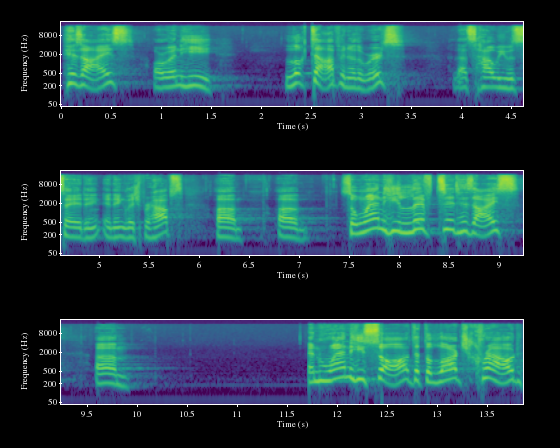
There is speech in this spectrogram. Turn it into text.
his eyes, or when he looked up, in other words, that's how we would say it in, in English perhaps. Uh, so, when he lifted his eyes, um, and when he saw that the large crowd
